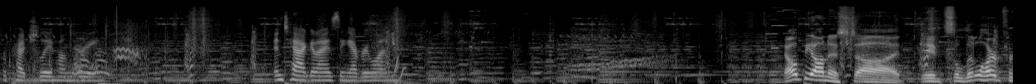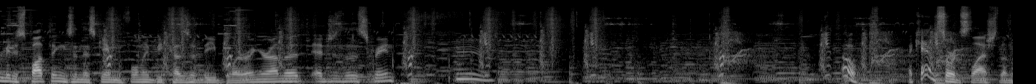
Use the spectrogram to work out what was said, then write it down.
perpetually hungry. Antagonizing everyone. I'll be honest, uh, it's a little hard for me to spot things in this game, if only because of the blurring around the edges of the screen. Oh, I can sword slash them.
